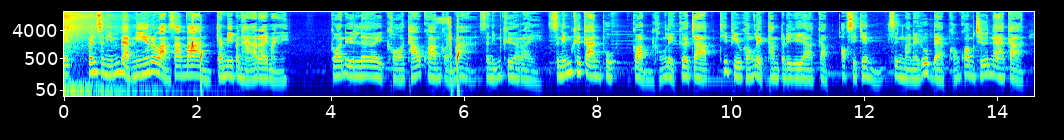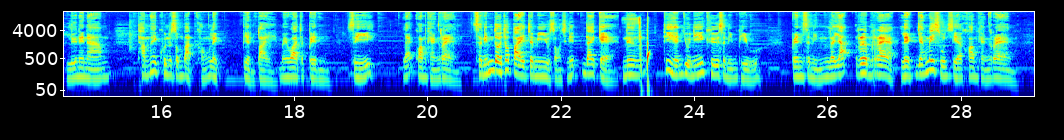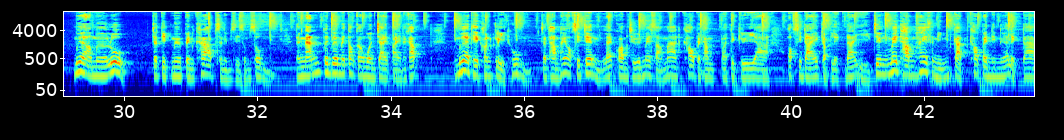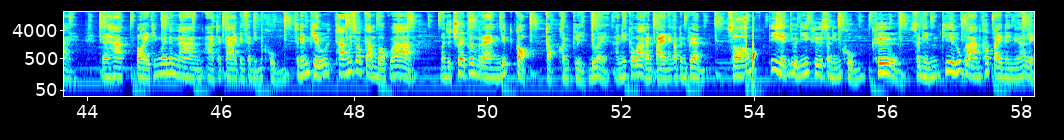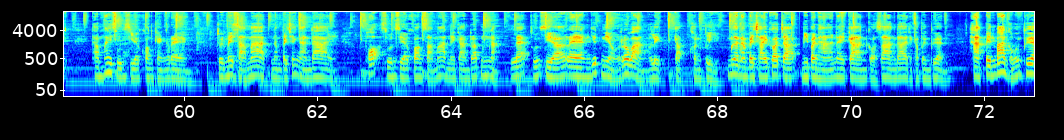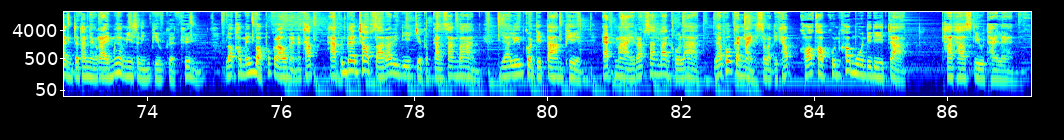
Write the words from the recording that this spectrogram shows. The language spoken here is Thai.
เล็ก เป็นสนิมแบบนี้ระหว่างสร้างบ้านจะมีปัญหาอะไรไหม ก่อนอื่นเลยขอเท้าความก่อนว่าสนิมคืออะไร สนิมคือการผุกร่อนของเหล็กเกิดจากที่ผิวของเหล็กทำปฏิกิริยากับออกซิเจน ซึ่งมาในรูปแบบของความชื้นในอากาศหรือในน้ำทำให้คุณสมบัติของเหล็กเปลี่ยนไปไม่ว่าจะเป็นสีและความแข็งแรง สนิมโดยทั่วไปจะมีอยู่ 2 ชนิดได้แก่ 1. ที่เห็นอยู่นี้คือสนิมผิว เป็นสนิมระยะเริ่มแรก เหล็กยังไม่สูญเสียความแข็งแรง เมื่อเอามือลูบจะติดมือเป็นคราบสนิมสีส้มๆ ดังนั้นเพื่อนๆไม่ต้องกังวลใจไปนะครับ เมื่อเทคอนกรีตหุ้มจะทำให้ออกซิเจน และความชื้นไม่สามารถเข้าไปทำปฏิกิริยาออกซิไดซ์กับเหล็กได้อีก จึงไม่ทำให้สนิมกัดเข้าไปในเนื้อเหล็กได้ แต่หากปล่อยทิ้งไว้นานๆอาจจะกลายเป็นสนิมขุม สนิมผิวทางวิศวกรรมบอกว่ามันจะช่วยเพิ่มแรงยึดเกาะกับคอนกรีตด้วย อันนี้ก็ว่ากันไปนะครับเพื่อนๆ 2. ที่เห็นอยู่นี้คือสนิมขุม คือสนิมที่ลุกลามเข้าไปในเนื้อเหล็ก ทำให้สูญเสียความแข็งแรง จนไม่สามารถนำไปใช้งานได้ เพราะสูญเสียความสามารถในการรับน้ำหนัก และสูญเสียแรงยึดเหนี่ยวระหว่างเหล็กกับคอนกรีต เมื่อนำไปใช้ก็จะมีปัญหาในการก่อสร้างได้นะครับเพื่อนๆ หากเป็นบ้านของเพื่อนๆ จะทำอย่างไรเมื่อมีสนิมผิวเกิดขึ้นลองคอมเมนต์บอกพวกเราหน่อยนะครับ หากเพื่อนๆชอบสาระดีๆเกี่ยวกับการสร้างบ้าน อย่าลืมกดติดตามเพจแอดมายรับสร้างบ้านโคราชแล้วพบกันใหม่สวัสดีครับ ขอขอบคุณข้อมูลดีๆ จาก Tata Steel Thailand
